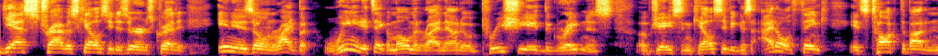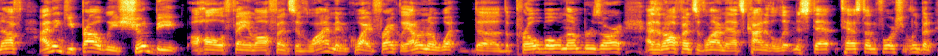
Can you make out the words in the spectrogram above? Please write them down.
yes, Travis Kelce deserves credit in his own right, but we need to take a moment right now to appreciate the greatness of Jason Kelce because I don't think it's talked about enough. I think he probably should be a Hall of Fame offensive lineman, quite frankly. I don't know what the, the Pro Bowl numbers are. As an offensive lineman, that's kind of the litmus te- test, unfortunately, but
